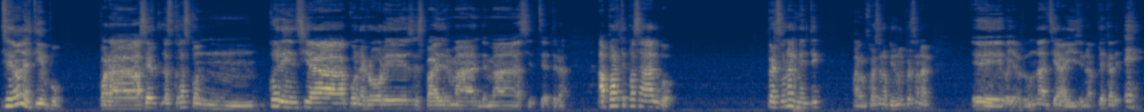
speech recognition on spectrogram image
se dieron el tiempo para hacer las cosas con coherencia, con errores, Spider-Man, demás, etc. Aparte pasa algo. Personalmente, a lo mejor es una opinión muy personal, eh, vaya la redundancia, ahí hice una pleca de eh.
